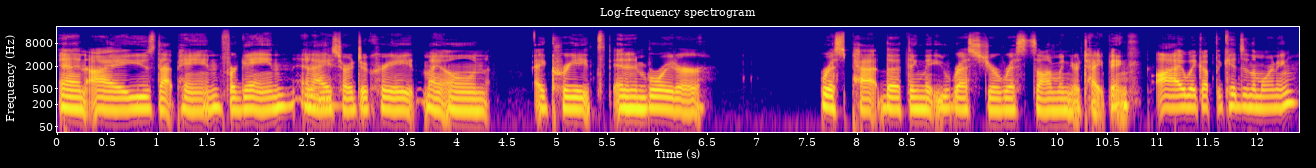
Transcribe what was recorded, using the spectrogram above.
and I used that pain for gain and I started to create my own I create an embroider wrist pad the thing that you rest your wrists on when you're typing. I wake up the kids in the morning.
